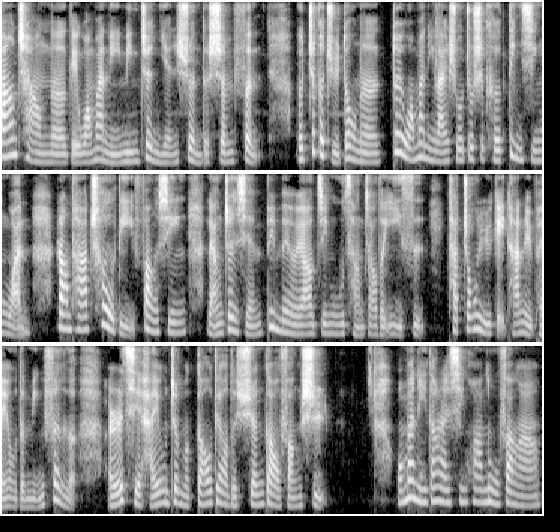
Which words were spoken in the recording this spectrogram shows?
当场呢，给王曼妮名正言顺的身份，而这个举动呢，对王曼妮来说就是颗定心丸，让她彻底放心。梁正贤并没有要金屋藏娇的意思，他终于给他女朋友的名分了，而且还用这么高调的宣告方式。王曼妮当然心花怒放啊，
